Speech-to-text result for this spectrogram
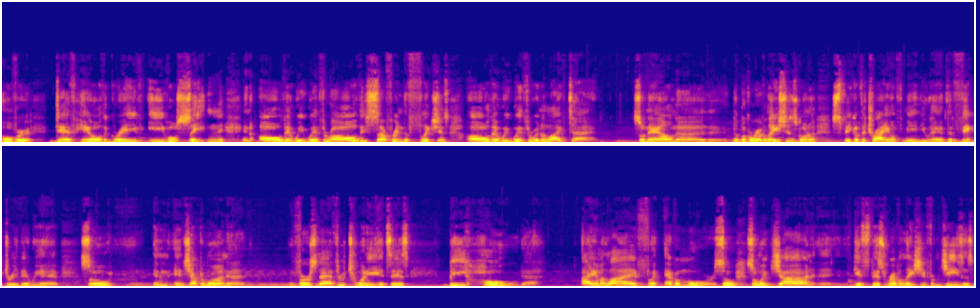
over death, hell, the grave, evil, Satan, and all that we went through, all the suffering, the afflictions, all that we went through in a lifetime. So now uh, the book of Revelation is going to speak of the triumph me and you have, the victory that we have. So in, in chapter 1, uh, verse 9 through 20, it says, Behold, I am alive forevermore. So, so when John uh, gets this revelation from Jesus,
